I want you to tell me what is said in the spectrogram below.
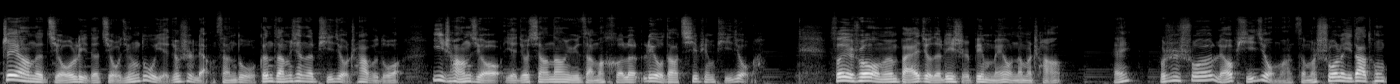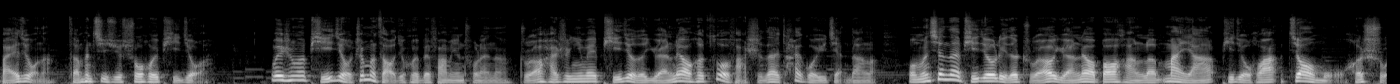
这样的酒里的酒精度也就是两三度，跟咱们现在啤酒差不多。一场酒也就相当于咱们喝了六到七瓶啤酒吧。所以说，我们白酒的历史并没有那么长。哎，不是说聊啤酒吗？怎么说了一大通白酒呢？咱们继续说回啤酒啊。为什么啤酒这么早就会被发明出来呢？主要还是因为啤酒的原料和做法实在太过于简单了。我们现在啤酒里的主要原料包含了麦芽、啤酒花、酵母和水，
